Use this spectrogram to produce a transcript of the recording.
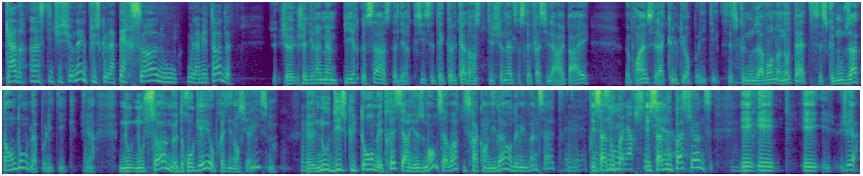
cadre institutionnel plus que la personne ou, la méthode? Je, dirais même pire que ça, c'est-à-dire que si c'était que le cadre institutionnel, ça serait facile à réparer. Le problème, c'est la culture politique. C'est ce que nous avons dans nos têtes. C'est ce que nous attendons de la politique. nous sommes drogués au présidentialisme. Mmh. Euh, nous discutons, mais très sérieusement, de savoir qui sera candidat en 2027. Et ça, nous, et ça nous passionne. Mmh. Et, et, et, je veux dire,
